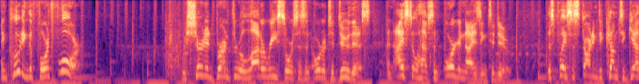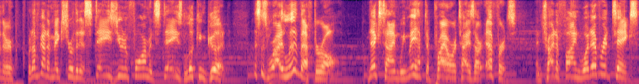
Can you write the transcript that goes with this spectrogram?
including the fourth floor. We sure did burn through a lot of resources in order to do this, and I still have some organizing to do. This place is starting to come together, but I've got to make sure that it stays uniform and stays looking good. This is where I live, after all. Next time, we may have to prioritize our efforts and try to find whatever it takes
